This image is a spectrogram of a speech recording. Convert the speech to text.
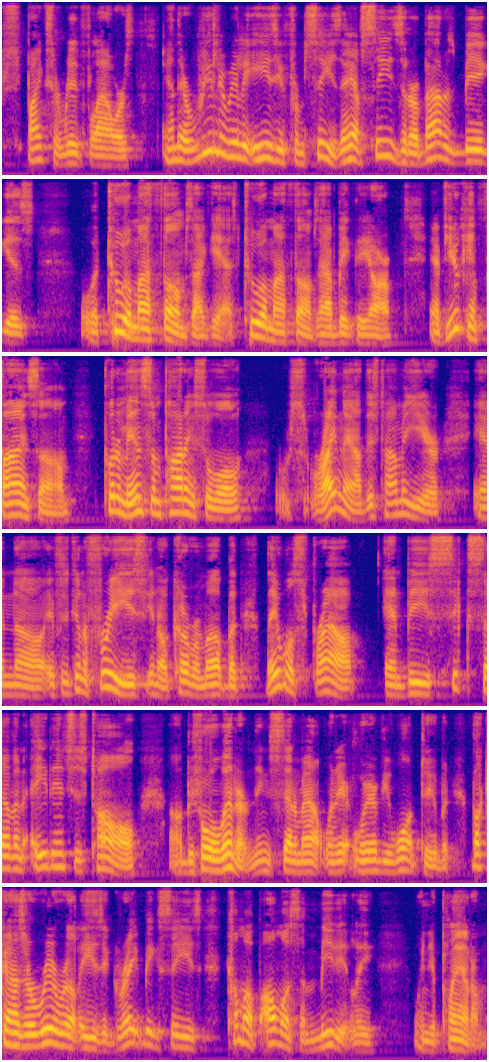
spikes of red flowers, and they're really, really easy from seeds. They have seeds that are about as big as well, two of my thumbs, I guess, two of my thumbs, how big they are. And if you can find some, put them in some potting soil right now, this time of year, and uh, if it's going to freeze, you know, cover them up, but they will sprout and be six, seven, eight inches tall uh, before winter. And then you can set them out whenever, wherever you want to. But buckeyes are real, real easy. Great big seeds come up almost immediately when you plant them.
